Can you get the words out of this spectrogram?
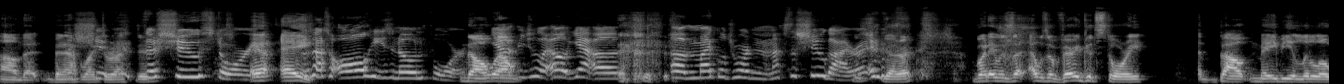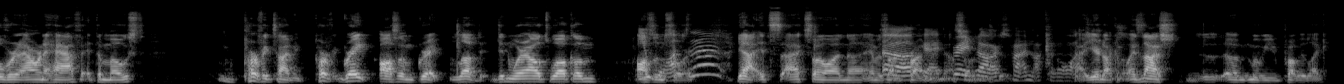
um, that Ben the Affleck shoe- directed. The shoe story. A- 'Cause that's all he's known for. No, well- yeah, you're like, oh yeah, uh, uh, Michael Jordan. That's the shoe guy, right? yeah, right. But it was a, it was a very good story, about maybe a little over an hour and a half at the most. Perfect timing, perfect, great, awesome, great, loved it. Didn't wear out, it's welcome, awesome story. That? Yeah, it's actually on uh, Amazon Oh, Prime okay. right now. Great so good. I'm not gonna watch Uh, you're not gonna. It's not a, sh- a movie you'd probably like,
